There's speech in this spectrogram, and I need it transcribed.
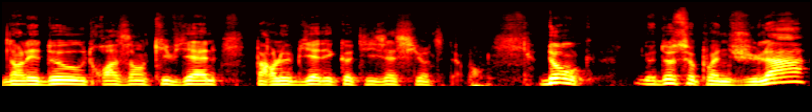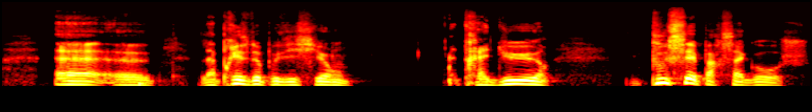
dans les deux ou trois ans qui viennent par le biais des cotisations, etc. Donc, de ce point de vue-là, la prise de position très dure, poussée par sa gauche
